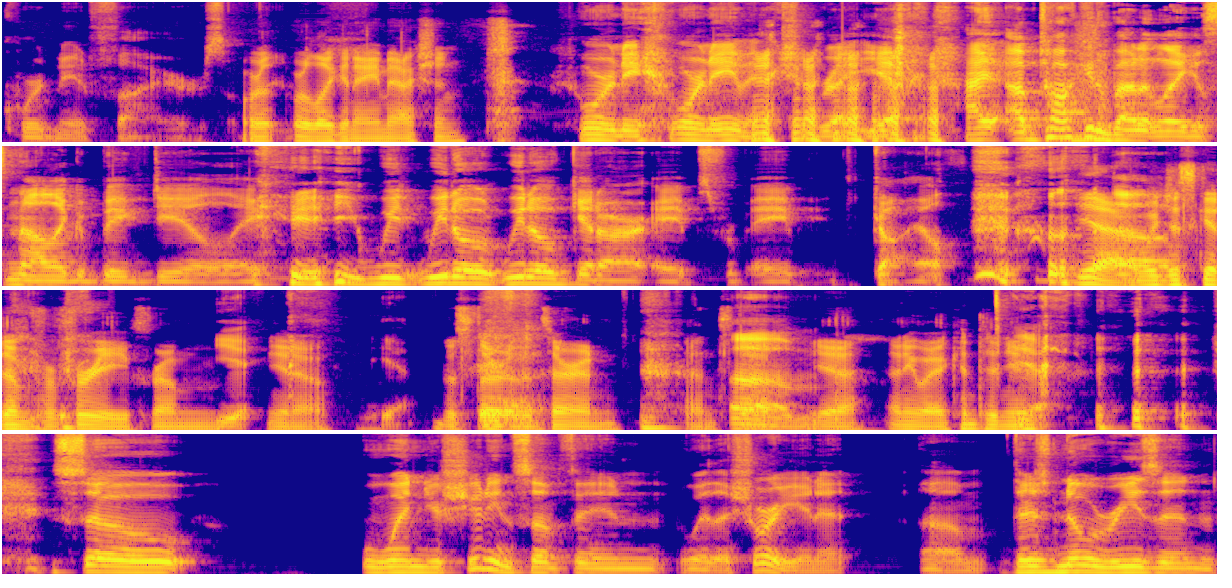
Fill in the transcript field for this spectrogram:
coordinated fire or something, or, or like an aim action. or an or an aim action, right? Yeah, I, I'm talking about it like it's not like a big deal. Like we we don't we don't get our apes from aiming, Kyle. yeah, Um, we just get them for free from yeah. you know Yeah. the start of the turn and stuff. Um, yeah. Anyway, continue. Yeah. so when you're shooting something with a shore unit, um, there's no reason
